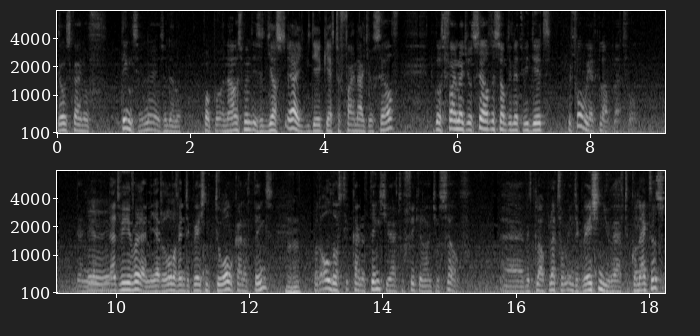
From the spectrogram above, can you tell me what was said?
those kind of things. And uh, is it then a proper announcement? Is it just, yeah, you have to find out yourself? Because find out yourself is something that we did before we had Cloud Platform. Then you Mm. had NetWeaver and you had a lot of integration to all kind of things. Mhm. But all those kind of things you have to figure out yourself. Uh, with cloud platform integration, you have the connectors,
